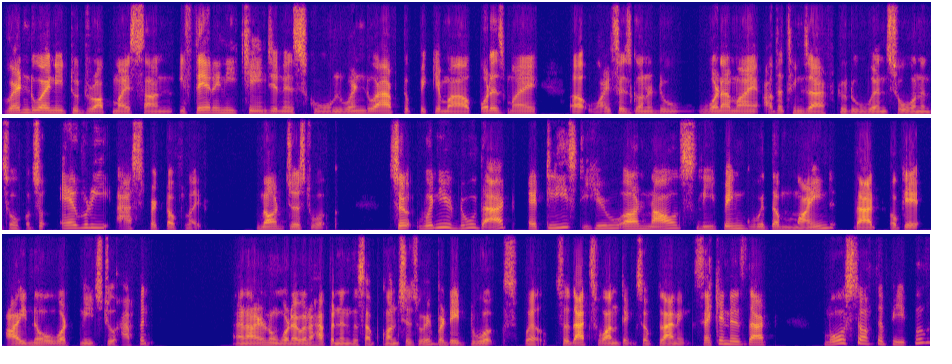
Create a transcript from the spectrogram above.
When do I need to drop my son? Is there any change in his school? When do I have to pick him up? What is my uh, wife is going to do? What are my other things I have to do? And so on and so forth. So every aspect of life, not just work. So when you do that, at least you are now sleeping with the mind that, okay, I know what needs to happen and I don't know whatever happened in the subconscious way, but it works well. So that's one thing. So planning. Second is that most of the people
